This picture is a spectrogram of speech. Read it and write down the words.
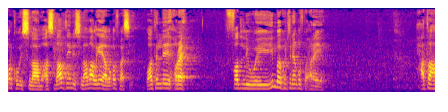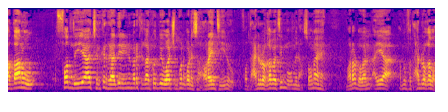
markuu islaamo asbaabta inuu islaamaa laga yaabo qofkaasi waatan leeyahy xore. Fadli weyn baa ku jira in qofku xoreeyo. Xataa haddaanu fadli iyo ajar ka raadinaynin mararka qaarkood bay waajib ku noqonaysaa xoreyntii inuu fatxarir raqabati mumina soo ma ahayn marar badan ayaa ama fatxarir raqaba.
